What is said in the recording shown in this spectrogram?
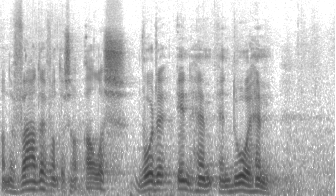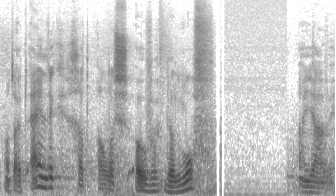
aan de Vader, want er zal alles worden in hem en door hem. Want uiteindelijk gaat alles over de lof aan Yahweh.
